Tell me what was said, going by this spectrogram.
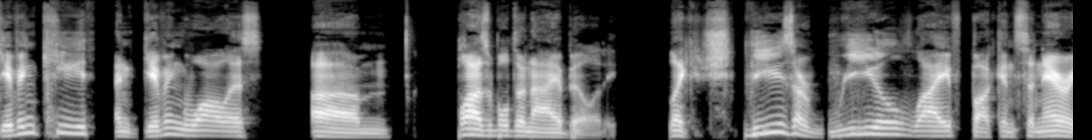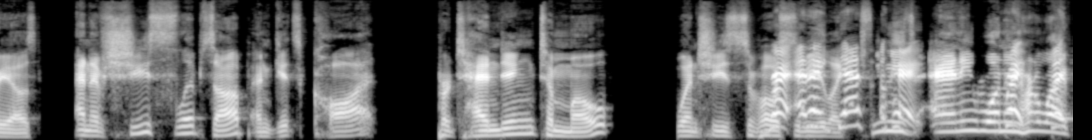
giving Keith and giving Wallace um plausible deniability. Like sh- these are real life fucking scenarios and if she slips up and gets caught pretending to mope when she's supposed Right, to be like guess- she needs anyone right, in her but- life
